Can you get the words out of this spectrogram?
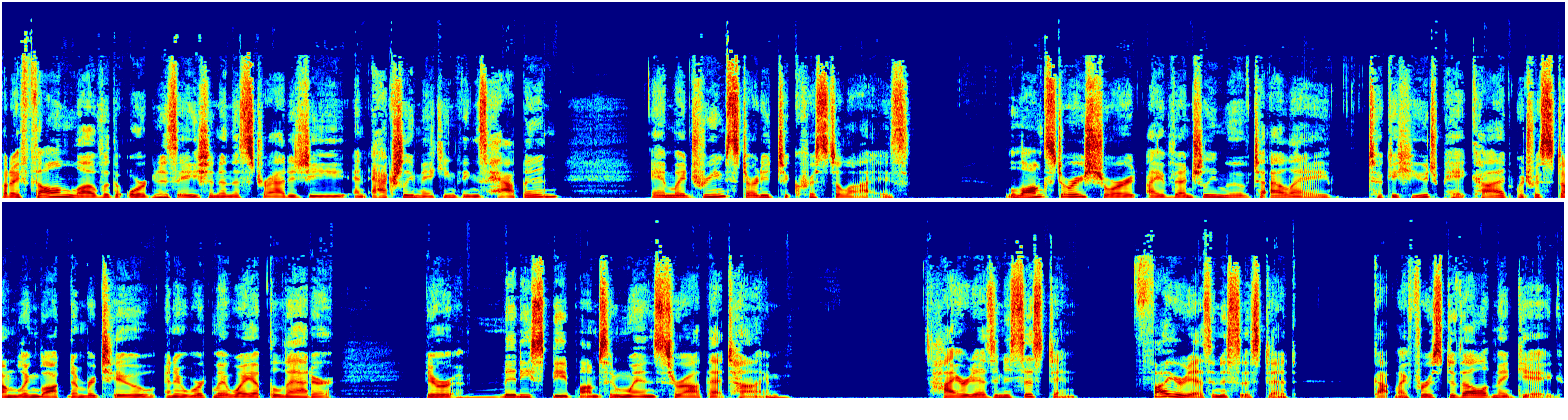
But I fell in love with the organization and the strategy and actually making things happen. And my dreams started to crystallize. Long story short, I eventually moved to LA, took a huge pay cut, which was stumbling block number two, and I worked my way up the ladder. There were many speed bumps and wins throughout that time. Hired as an assistant, fired as an assistant, got my first development gig,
